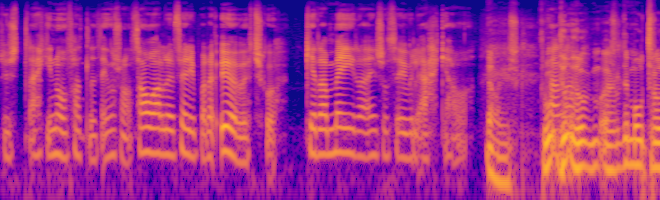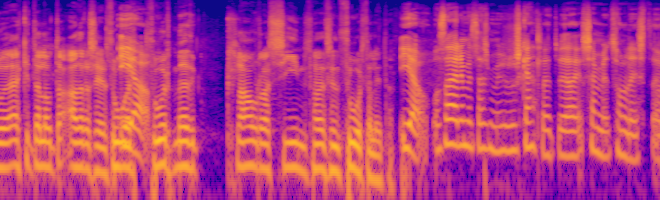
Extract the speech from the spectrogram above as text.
þú veist, ekki nóg fallið eitthvað svona, þá alveg fer ég bara öfugt, sko gera meira eins og þau vilja ekki hafa Já, ég skil. Þú, þú, þú, þú mótráðið ekki að láta aðra segja. Þú ert, þú ert með klára sín það sem þú ert að leita. Já, og það er einmitt það sem er svo skemmtilegt við að semja tónlist því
